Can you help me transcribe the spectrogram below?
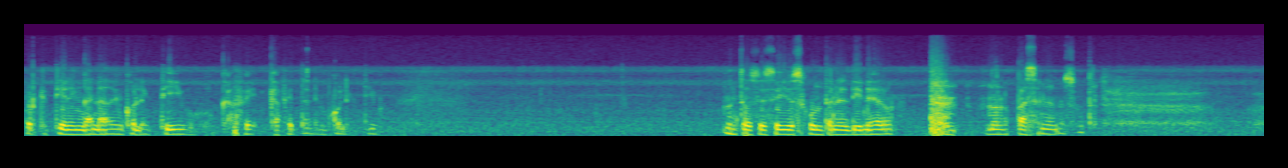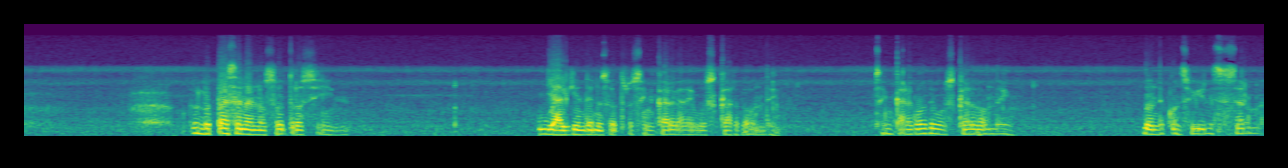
Porque tienen ganado en colectivo, café, cafetal en colectivo. Entonces ellos juntan el dinero, no lo pasan a nosotros. No lo pasan a nosotros y, alguien de nosotros se encarga de buscar dónde. Se encargó de buscar dónde, dónde conseguir esas armas.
